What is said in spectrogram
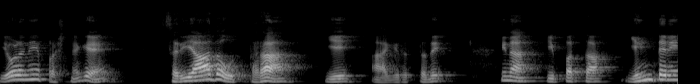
ಏಳನೇ ಪ್ರಶ್ನೆಗೆ ಸರಿಯಾದ ಉತ್ತರ ಎ ಆಗಿರುತ್ತದೆ. ಇನ್ನು ಇಪ್ಪತ್ತ ಎಂಟನೇ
